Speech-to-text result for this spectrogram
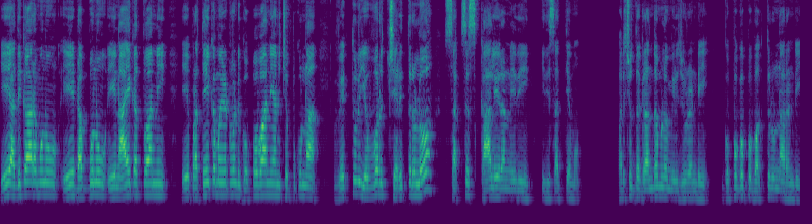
ఏ అధికారమును ఏ డబ్బును ఏ నాయకత్వాన్ని ఏ ప్రత్యేకమైనటువంటి గొప్పవాణి అని చెప్పుకున్న వ్యక్తులు ఎవ్వరు చరిత్రలో సక్సెస్ కాలేరనేది ఇది సత్యము. పరిశుద్ధ గ్రంథంలో మీరు చూడండి గొప్ప గొప్ప భక్తులు ఉన్నారండి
